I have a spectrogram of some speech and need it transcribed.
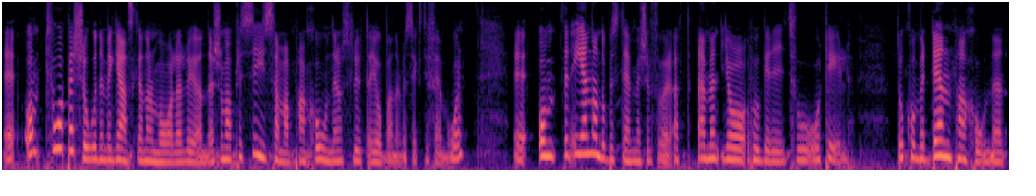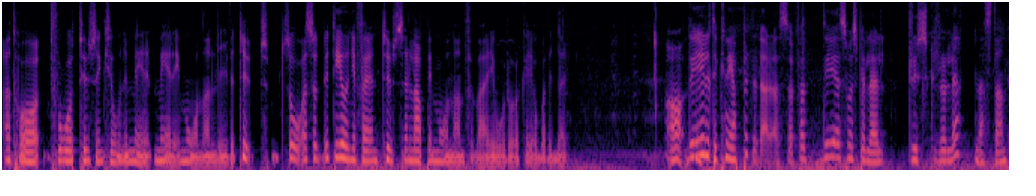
Eh, om två personer med ganska normala löner som har precis samma pension när de slutar jobba när de är 65 år. Eh, om den ena då bestämmer sig för att äh, men jag hugger i två år till. Då kommer den pensionen att ha 2000 kronor mer, mer i månaden livet ut. Så, alltså, det är ungefär en tusenlapp i månaden för varje år du orkar jobba vidare. Ja, det är lite knepigt det där. Alltså, för det är som att spela rysk roulette nästan.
